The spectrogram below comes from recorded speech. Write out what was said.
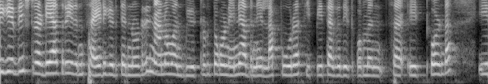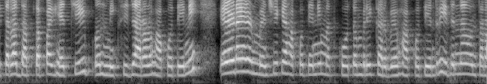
ಈಗ ಇದಿಷ್ಟು ರೆಡಿ ಆದ್ರೆ ಇದನ್ನ ಸೈಡ್ಗೆ ಇಡ್ತೇನೆ ನೋಡ್ರಿ. ನಾನು ಒಂದು ಬೀಟ್ರೂಟ್ ತೊಗೊಂಡೇನಿ, ಅದನ್ನೆಲ್ಲ ಪೂರ ಸಿಪ್ಪಿ ತೆಗೆದು ಇಟ್ಕೊಂಡು ಬಂದು ಸ, ಇಟ್ಕೊಂಡು ಈ ಥರ ದಪ್ಪ ದಪ್ಪಗೆ ಹೆಚ್ಚಿ ಒಂದು ಮಿಕ್ಸಿ ಜಾರೊಳಗೆ ಹಾಕೋತೀನಿ. ಎರಡು ಎರಡು ಮೆಣ್ಸಿನ್ಕಾಯಿ ಹಾಕೋತೀನಿ ಮತ್ತು ಕೊತ್ತಂಬರಿ ಕರಿಬೇವು ಹಾಕೋತೀನಿ ರೀ ಇದನ್ನು ಒಂಥರ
